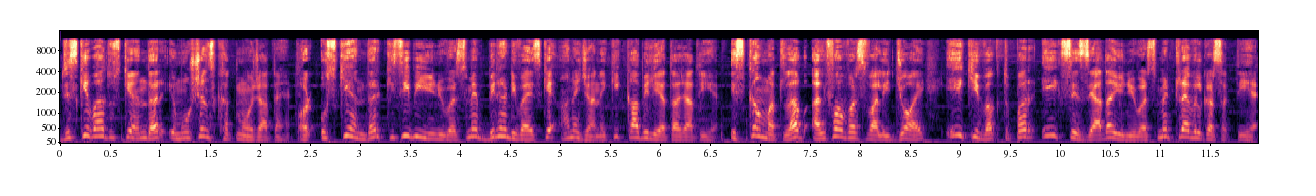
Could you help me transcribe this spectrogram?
जिसके बाद उसके अंदर इमोशंस खत्म हो जाते हैं और उसके अंदर किसी भी यूनिवर्स में बिना डिवाइस के आने जाने की काबिलियत आ जाती है। इसका मतलब अल्फ़ा वर्स वाली जॉय एक ही वक्त पर एक से ज़्यादा यूनिवर्स में ट्रेवल कर सकती है।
